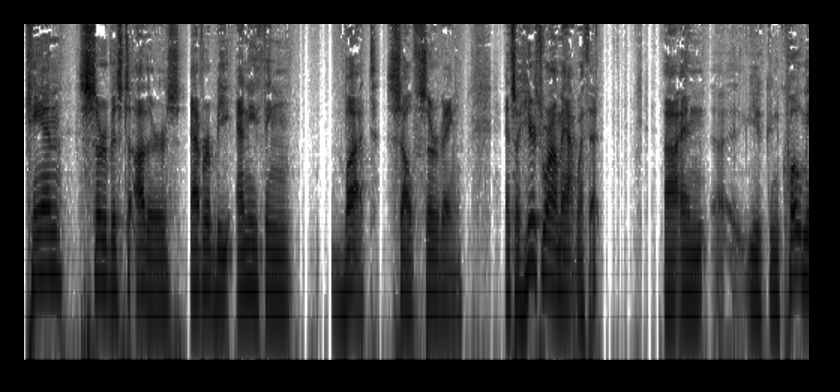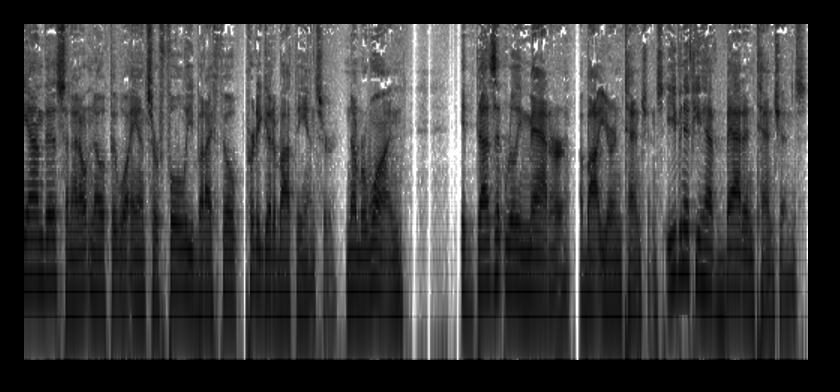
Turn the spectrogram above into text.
can service to others ever be anything but self serving? And so here's where I'm at with it. Uh, and uh, you can quote me on this, and I don't know if it will answer fully, but I feel pretty good about the answer. Number one, it doesn't really matter about your intentions. Even if you have bad intentions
